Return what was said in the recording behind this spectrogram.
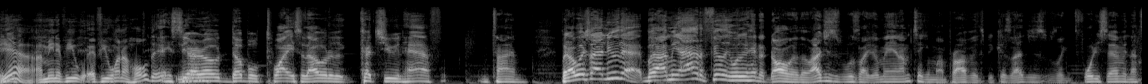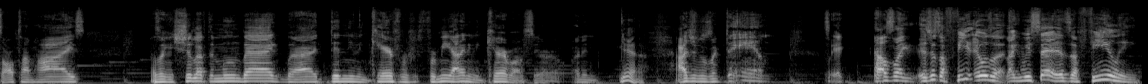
Yeah, I mean, if you if you want to hold it, And you know? CRO doubled twice, so that would have cut you in half in time. But I wish I knew that. But I mean, I had a feeling it would have hit a dollar though. I just was like, oh man, I'm taking my profits because I just was like 47. That's all time highs. I was like, I should have left the moon bag, but I didn't even care for for me. I didn't even care about CRO. I didn't. yeah, I just was like, damn. It's like I was like, it's just a feel. It was a, like we said, it's a feeling.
